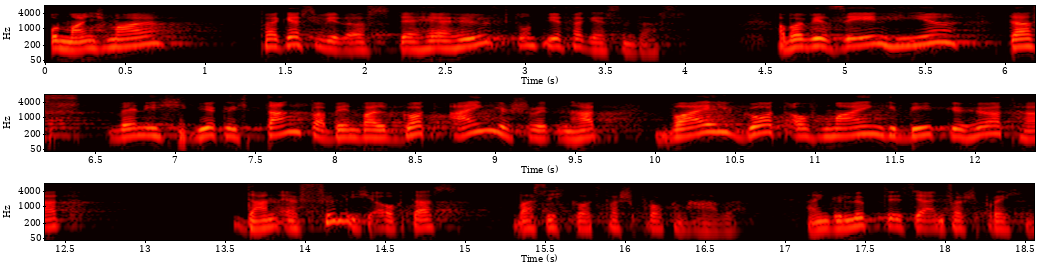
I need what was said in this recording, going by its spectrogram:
Und manchmal vergessen wir das. Der Herr hilft und wir vergessen das. Aber wir sehen hier, dass wenn ich wirklich dankbar bin, weil Gott eingeschritten hat, weil Gott auf mein Gebet gehört hat, dann erfülle ich auch das, was ich Gott versprochen habe. Ein Gelübde ist ja ein Versprechen.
